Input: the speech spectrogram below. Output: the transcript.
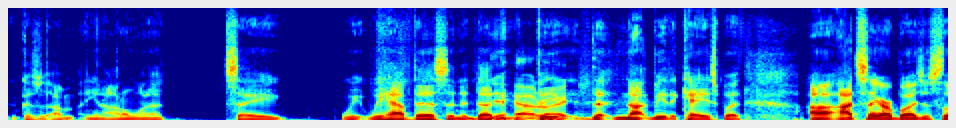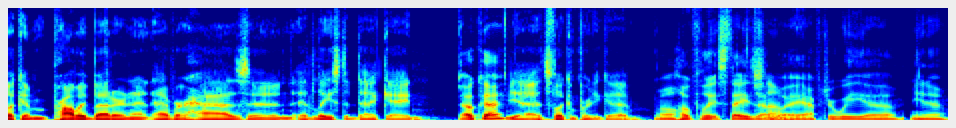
because I'm, you know, I don't want to say we, we have this and it doesn't Yeah, be- right. not be the case. But uh, I'd say our budget's looking probably better than it ever has in at least a decade. Okay. Yeah, it's looking pretty good. Well, hopefully it stays that way after we, uh, you know,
